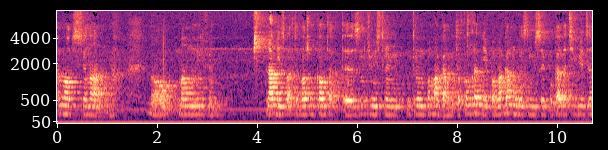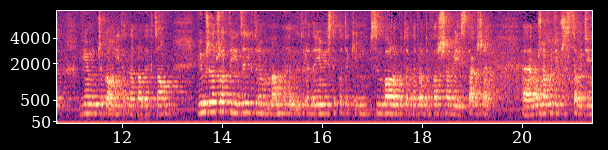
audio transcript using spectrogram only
emocjonalną. No, mam, nie wiem, dla mnie jest bardzo ważny kontakt e, z ludźmi, z którymi, którym pomagam i to konkretnie pomagam, mogę z nimi sobie pogadać i wiedzę, wiem czego oni tak naprawdę chcą. Wiem, że na przykład to jedzenie, które mamy, które dajemy jest tylko takim symbolem, bo tak naprawdę w Warszawie jest tak, że e, można chodzić przez cały dzień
